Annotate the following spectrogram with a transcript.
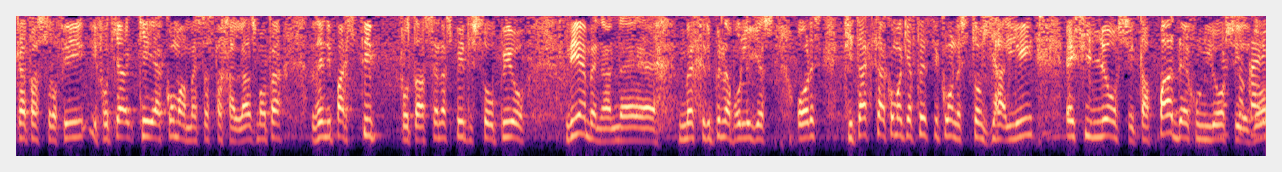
καταστροφή. Η φωτιά καίει ακόμα μέσα στα χαλάσματα. Δεν υπάρχει τίποτα σε ένα σπίτι στο οποίο διέμεναν ε, μέχρι πριν από λίγες ώρες. Κοιτάξτε ακόμα και αυτές τις εικόνες. Το γυαλί έχει λιώσει. Τα πάντα έχουν λιώσει εδώ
